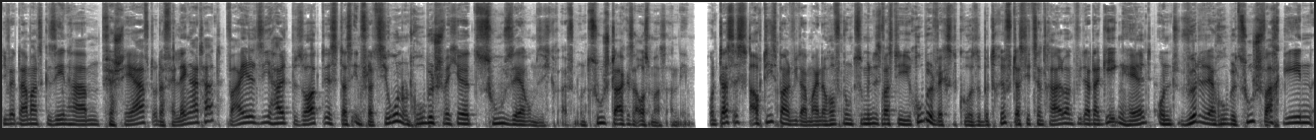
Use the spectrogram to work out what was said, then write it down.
die wir damals gesehen haben, verschärft oder verlängert hat, weil sie halt besorgt ist, dass Inflation und Rubelschwäche zu sehr um sich greifen und zu starkes Ausmaß annehmen. Und das ist auch diesmal wieder meine Hoffnung, zumindest was die Rubelwechselkurse betrifft, dass die Zentralbank wieder dagegen hält und würde der Rubel zu schwach gehen,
